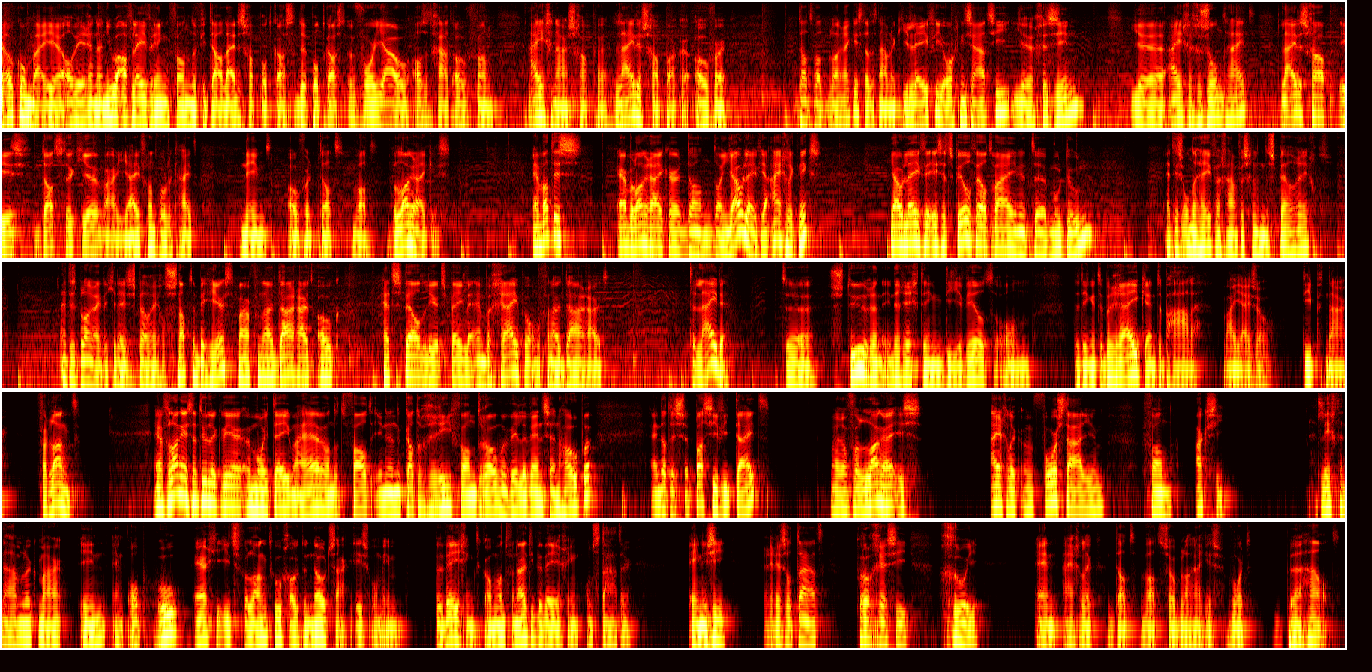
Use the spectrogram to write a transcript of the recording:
Welkom bij uh, alweer een, nieuwe aflevering van de Vitaal Leiderschap Podcast. De podcast voor jou als het gaat over van eigenaarschap, leiderschap pakken. Over dat wat belangrijk is. Dat is namelijk je leven, je organisatie, je gezin, je eigen gezondheid. Leiderschap is dat stukje waar jij verantwoordelijkheid neemt over dat wat belangrijk is. En wat is er belangrijker dan, dan jouw leven? Ja, eigenlijk niks. Jouw leven is het speelveld waar je het uh, moet doen. Het is onderhevig aan verschillende spelregels. Het is belangrijk dat je deze spelregels snapt en beheerst, maar vanuit daaruit ook het spel leert spelen en begrijpen om vanuit daaruit te leiden. Te sturen in de richting die je wilt om de dingen te bereiken en te behalen waar jij zo diep naar verlangt. En verlangen is natuurlijk weer een mooi thema, hè? want het valt in een categorie van dromen, willen, wensen en hopen. En dat is eh, passiviteit. Maar een verlangen is eigenlijk een voorstadium van actie. Het ligt er namelijk maar in en op hoe erg je iets verlangt, hoe groot de noodzaak is om in beweging te komen. Want vanuit die beweging ontstaat er energie, resultaat, progressie, groei en eigenlijk dat wat zo belangrijk is, wordt behaald.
